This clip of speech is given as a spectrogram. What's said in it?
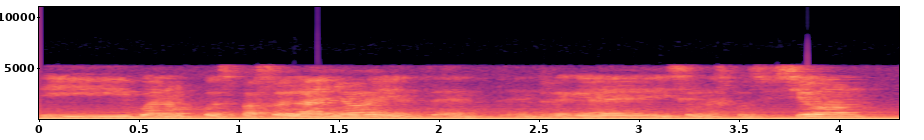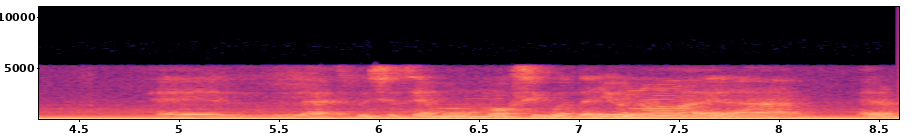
Y bueno, pues pasó el año y entregué, hice una exposición. la exposición se llamó Mox 51, era, eran,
